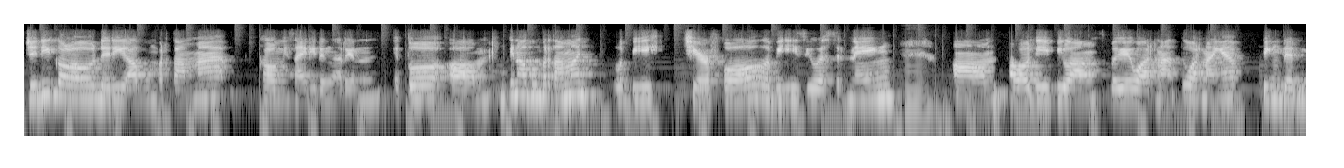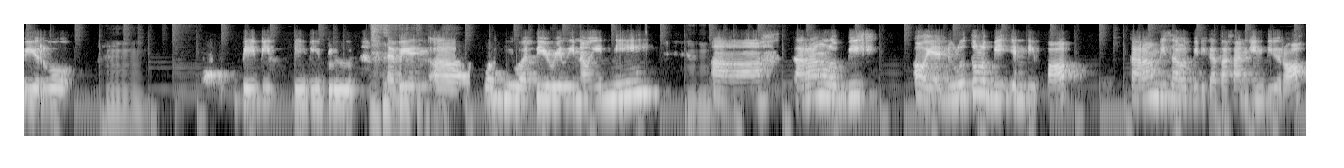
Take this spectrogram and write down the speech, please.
Jadi kalau dari album pertama, kalau misalnya didengerin itu um, mungkin album pertama lebih cheerful, lebih easy listening. Hmm. Um, kalau dibilang sebagai warna tuh warnanya pink dan biru, Hmm. baby baby blue. Tapi uh, what, do, what do you really know ini Hmm. uh, sekarang lebih oh ya dulu tuh lebih indie pop, sekarang bisa lebih dikatakan indie rock.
